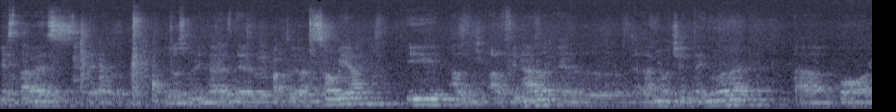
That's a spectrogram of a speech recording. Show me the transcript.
esta vez de, de los militares del Pacto de Varsovia y al, al final, el, el, año 89, por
